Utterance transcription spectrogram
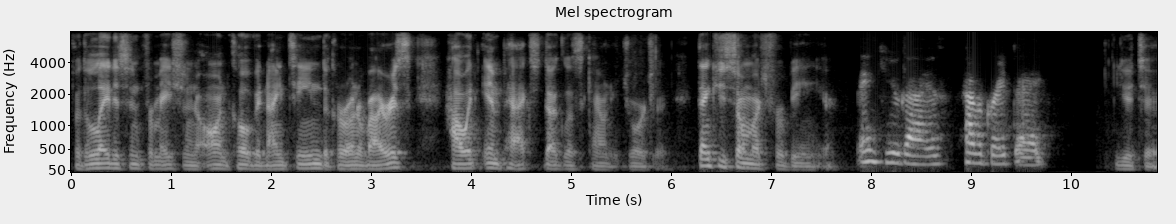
for the latest information on COVID 19, the coronavirus, how it impacts Douglas County, Georgia. Thank you so much for being here. Thank you guys. Have a great day. You too.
